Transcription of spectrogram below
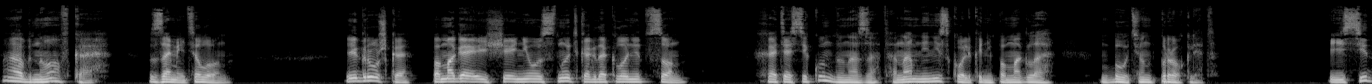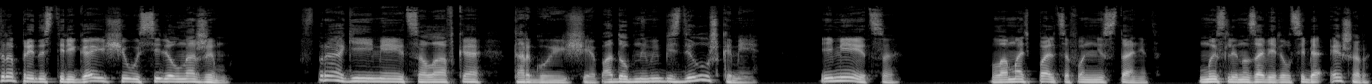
«Обновка», — заметил он. «Игрушка, помогающая не уснуть, когда клонит в сон. Хотя секунду назад она мне нисколько не помогла, будь он проклят». Исидро предостерегающе усилил нажим. «В Праге имеется лавка торгующая подобными безделушками? Имеется. Ломать пальцев он не станет. Мысленно заверил себя Эшер,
